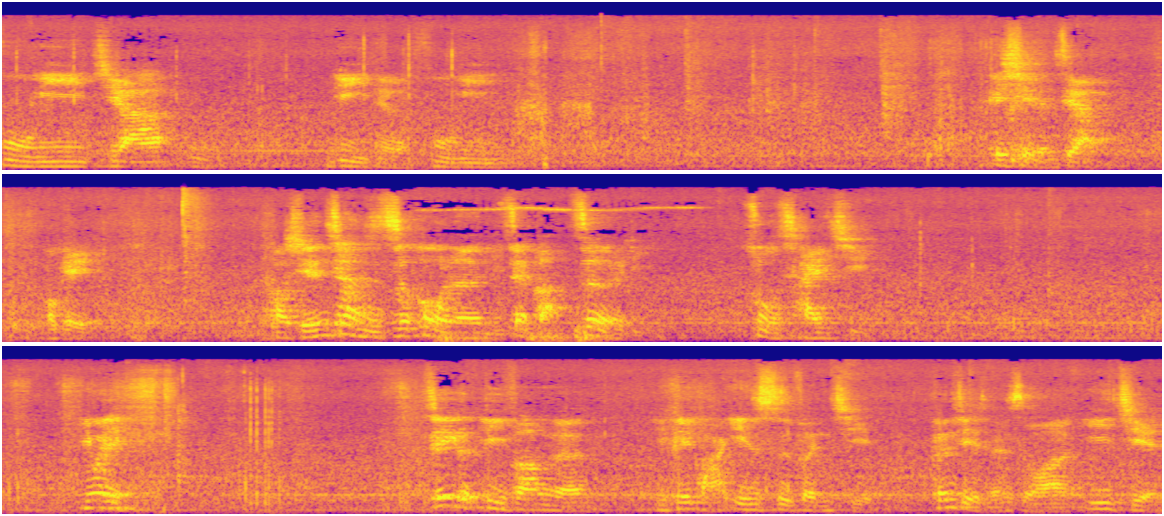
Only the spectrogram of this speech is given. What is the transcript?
负一加五力的负一，可以写成这样，OK。好，写成这样子之后呢，你再把这里做拆解，因为这个地方呢，你可以把因式分解。分解成什么？一减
